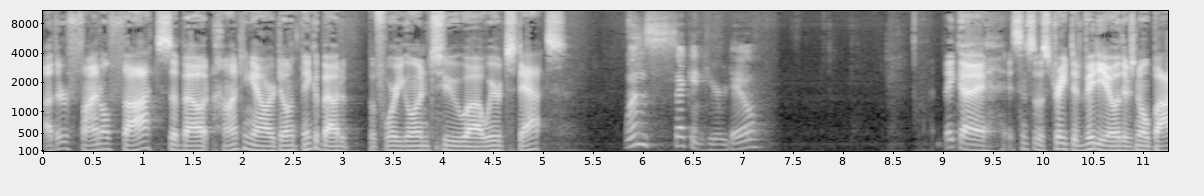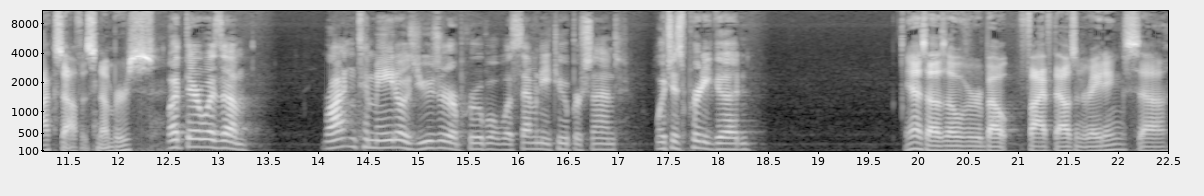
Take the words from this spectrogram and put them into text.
other final thoughts about Haunting Hour? Don't think about it before you go into uh, weird stats. one second here, Dale. I think I, since it was straight to video, there's no box office numbers. But there was a Rotten Tomatoes user approval was seventy two percent, which is pretty good. Yeah, so I was over about 5,000 ratings. Uh,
